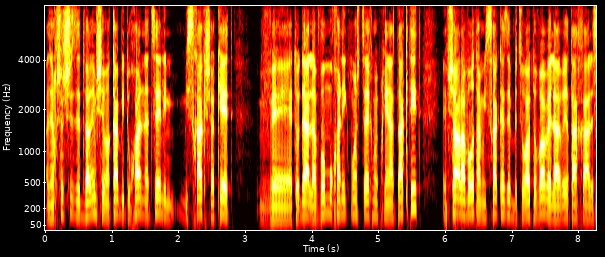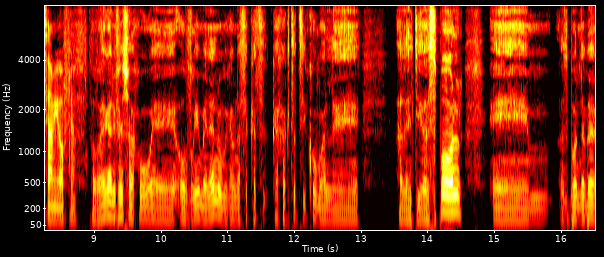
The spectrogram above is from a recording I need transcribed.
אז אני חושב שזה דברים שמכבי תוכל לנצל עם משחק שקט. ואתה יודע, לבוא מוכנים כמו שצריך מבחינה טקטית, אפשר לעבור את המשחק הזה בצורה טובה ולהעביר את ההכרעה לסמי עופר. טוב, רגע לפני שאנחנו אה, עוברים אלינו, וגם נעשה ככה קצת סיכום על, אה, על אה, טירספול, אה, אז בואו נדבר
